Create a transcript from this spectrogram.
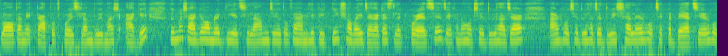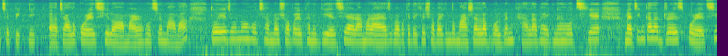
ব্লগ আমি একটা আপলোড করেছিলাম দুই মাস আগে। দুই মাস আগেও আমরা গিয়েছিলাম, যেহেতু ফ্যামিলি পিকনিক সবাই জায়গাটা সিলেক্ট করেছে, যেখানে হচ্ছে দুই হাজার আর হচ্ছে দুই হাজার দুই সালের হচ্ছে একটা ব্যাচের হচ্ছে পিকনিক চালু করেছিল আমার হচ্ছে মামা। তো এই জন্য হচ্ছে আমরা সবাই ওখানে গিয়েছি। আর আমার আয়াজ বাবাকে দেখে সবাই কিন্তু মাশাল্লাহ বলবেন, খালা ভাইগনা হচ্ছে ম্যাচিং কালার ড্রেস পরেছি।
